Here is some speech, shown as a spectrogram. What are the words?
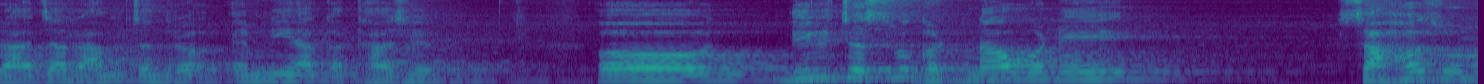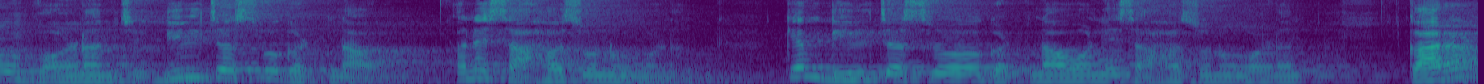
રાજા રામચંદ્ર એમની આ કથા છે. દિલચસ્પ ઘટનાઓ અને સાહસોનું વર્ણન છે, દિલચસ્પ ઘટનાઓ અને સાહસોનું વર્ણન. કેમ દિલચસ્પ ઘટનાઓ અને સાહસોનું વર્ણન? કારણ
